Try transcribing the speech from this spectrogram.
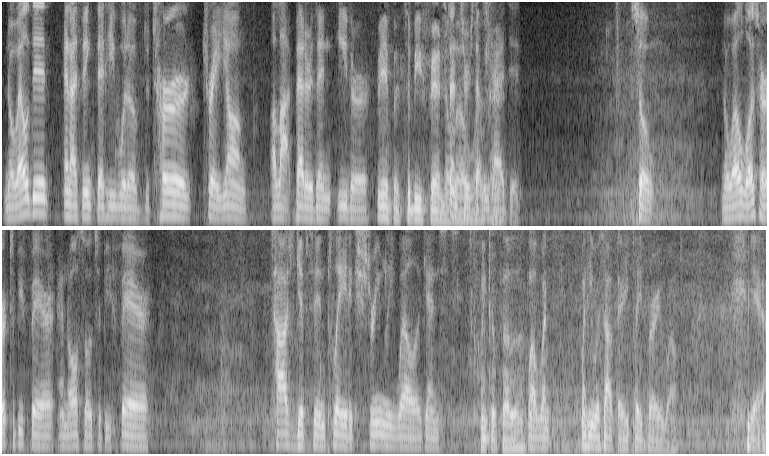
Noel did, and I think that he would have deterred Trae Young a lot better than either Yeah, but to be fair, Noel centers that we hurt. had did. So, Noel was hurt, to be fair, and also to be fair, Taj Gibson played extremely well against. Clint Capela. Well, when when he was out there, he played very well. Yeah,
